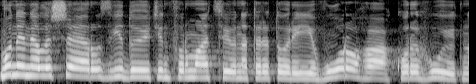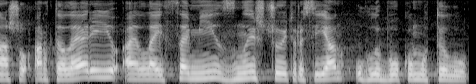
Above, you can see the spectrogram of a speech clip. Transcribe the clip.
Вони не лише розвідують інформацію на території ворога, коригують нашу артилерію, але й самі знищують росіян у глибокому тилу.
